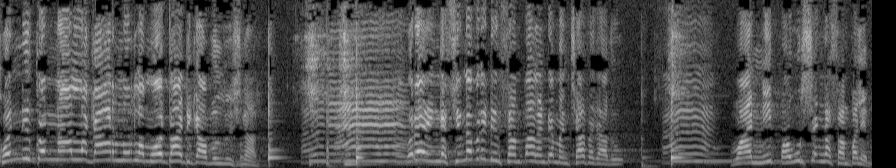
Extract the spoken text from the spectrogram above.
కొన్ని కొన్నాళ్ళ కారణూర్ల మోటాటి కాపులు చూసినారు. ఇంకా చిన్నపరెడ్డిని చంపాలంటే మన చేత కాదు. వాణ్ణి పౌరుషంగా చంపలేం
